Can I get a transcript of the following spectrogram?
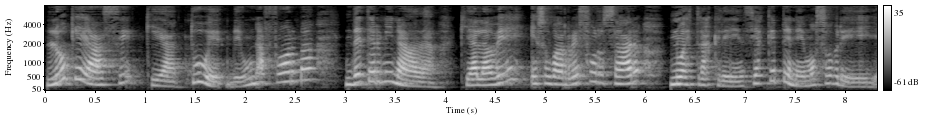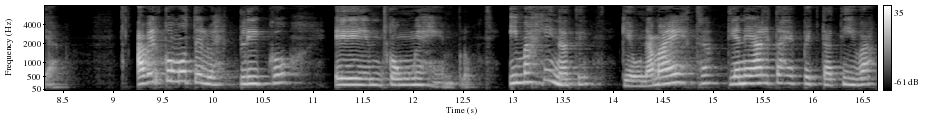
lo que hace que actúe de una forma determinada, que a la vez eso va a reforzar nuestras creencias que tenemos sobre ella. A ver cómo te lo explico eh, con un ejemplo. Imagínate que una maestra tiene altas expectativas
